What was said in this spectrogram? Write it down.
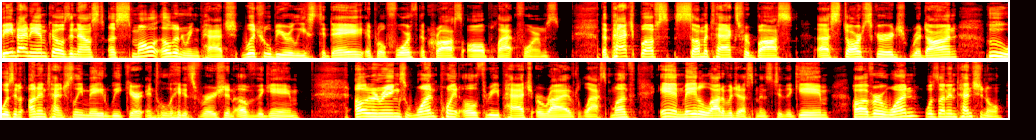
Bandai Namco has announced a small Elden Ring patch, which will be released today, April 4th, across all platforms. The patch buffs some attacks for boss uh, Star Scourge Radahn, who was unintentionally made weaker in the latest version of the game. Elden Ring's 1.03 patch arrived last month and made a lot of adjustments to the game. However, one was unintentional,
